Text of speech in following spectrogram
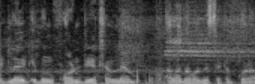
হেডলাইট এবং ফ্রন্ট ডিরেকশন ল্যাম্প আলাদাভাবে সেট করা।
